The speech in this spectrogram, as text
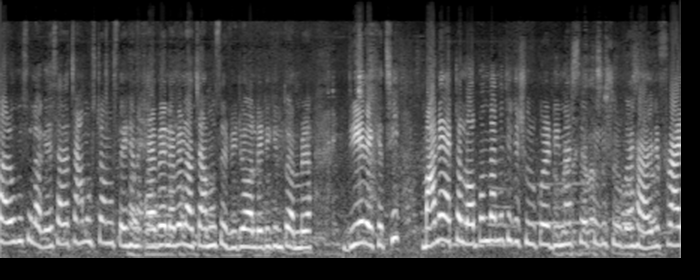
কারও কিছু লাগে এছাড়া চামচ টামচ তো এখানে অ্যাভেলেবেল আর চামচের ভিডিও অলরেডি কিন্তু আমরা দিয়ে রেখেছি। মানে একটা লবণদানি থেকে শুরু করে ডিনার সেট থেকে শুরু করে হ্যাঁ এই যে ফ্রাই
